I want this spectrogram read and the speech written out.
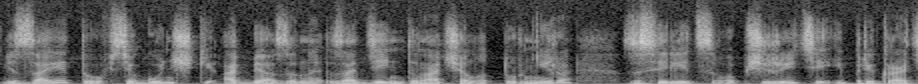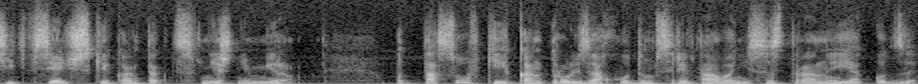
Из-за этого все гонщики обязаны за день до начала турнира заселиться в общежитие и прекратить всяческие контакты с внешним миром. Подтасовки и контроль за ходом соревнований со стороны Якудзы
